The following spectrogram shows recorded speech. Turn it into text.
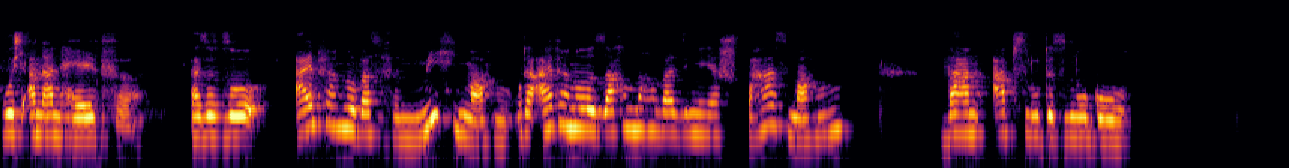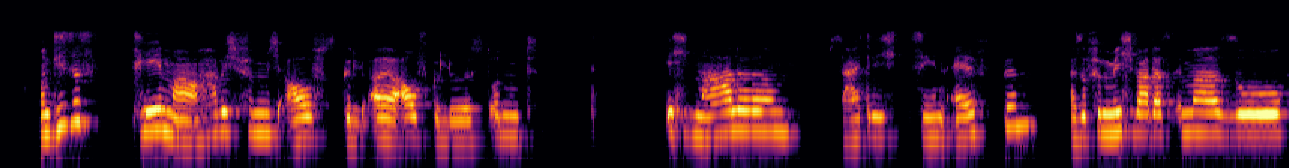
wo ich anderen helfe. Also so einfach nur was für mich machen oder einfach nur Sachen machen, weil sie mir Spaß machen, war ein absolutes No-Go. Und dieses Thema habe ich für mich äh, aufgelöst und ich male seit ich 10, 11 bin. Also für mich war das immer so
